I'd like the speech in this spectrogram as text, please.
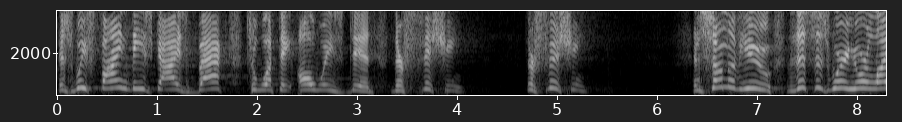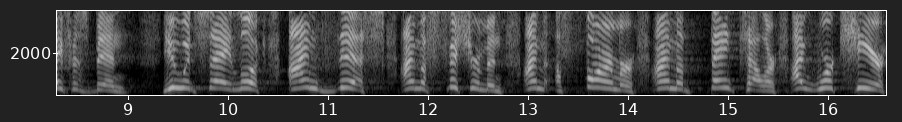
is we find these guys back to what they always always did. They're fishing. They're fishing. And some of you, this is where your life has been. You would say, Look, I'm this. I'm a fisherman. I'm a farmer. I'm a bank teller. I work here.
